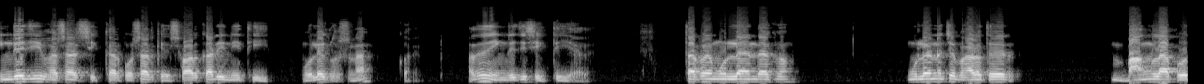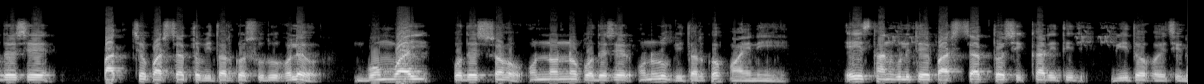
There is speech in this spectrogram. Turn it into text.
ইংরেজি ভাষার শিক্ষার প্রসারকে সরকারি নীতি বলে ঘোষণা করেন। অর্থাৎ ইংরেজি শিখতেই হবে। তারপরে মূল্যায়ন দেখো। মূল্যায়ন হচ্ছে ভারতের বাংলা প্রদেশে প্রাচ্য পাশ্চাত্য বিতর্ক শুরু হলেও বোম্বাই প্রদেশ সহ অন্যান্য প্রদেশের অনুরূপ বিতর্ক হয়নি। এই স্থানগুলিতে পাশ্চাত্য শিক্ষারীতি গৃহীত হয়েছিল।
